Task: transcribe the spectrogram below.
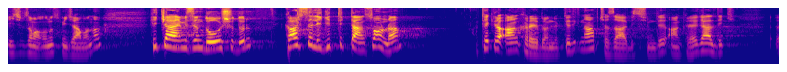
hiçbir zaman unutmayacağım onu. Hikayemizin doğuşudur. Kars'a gittikten sonra tekrar Ankara'ya döndük. Dedik ne yapacağız abi biz şimdi? Ankara'ya geldik. Ee,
